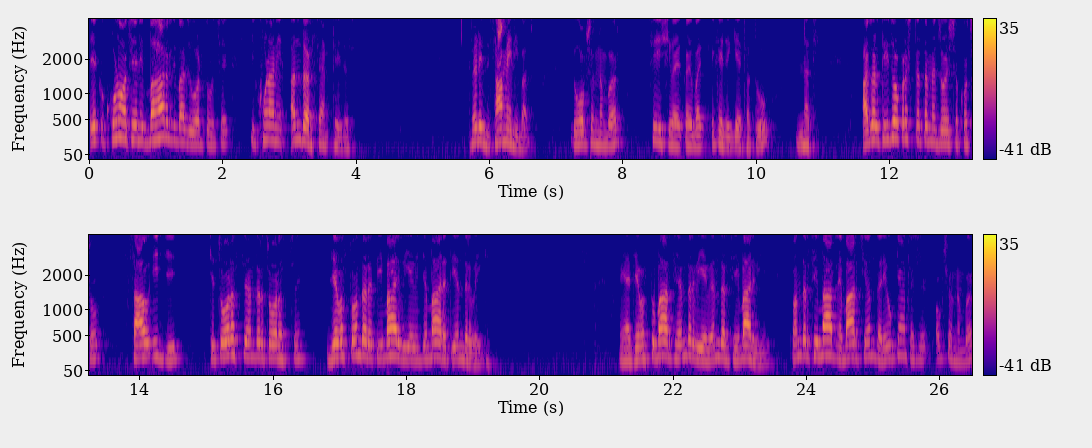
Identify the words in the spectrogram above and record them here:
એક ખૂણો છે, એની બહારની બાજુ વર્તુળ છે એ ખૂણાની અંદર સેટ થઈ જશે. રેડી ને? સામેની બાજુ. એવું ઓપ્શન નંબર સી સિવાય કઈ બાજુ એકે જગ્યાએ થતું નથી. આગળ ત્રીજો પ્રશ્ન તમે જોઈ શકો છો. સાવ ઇજી કે ચોરસ છે, અંદર ચોરસ છે. જે વસ્તુ અંદર હતી એ બહાર વી આવી, જે બહાર હતી અંદર વહી ગઈ. અહીંયા જે વસ્તુ બહાર છે, અંદર વી આવી, અંદર છે એ બહાર આવી. તો અંદર છે બહાર ને બહાર છે અંદર, એવું ક્યાં થશે? ઓપ્શન નંબર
